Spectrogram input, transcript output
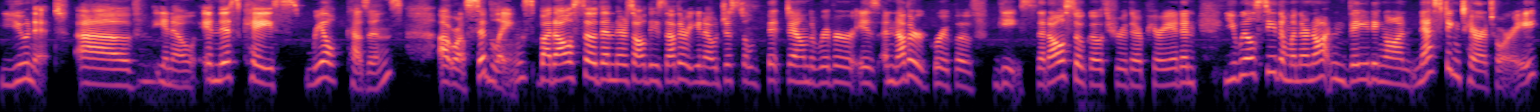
unit of you know mm-hmm. in this case real cousins uh, well siblings but also then there's all these other you know just a bit down the river is another group of geese that also go through their period. And you will see them when they're not invading on nesting territory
